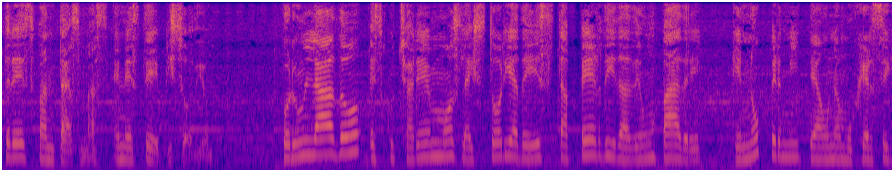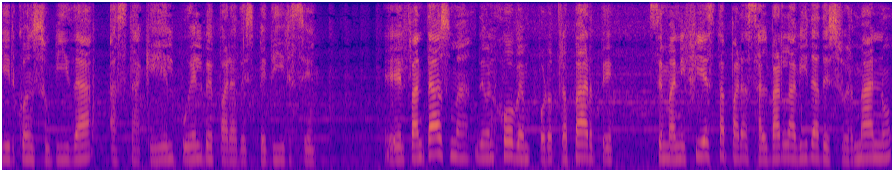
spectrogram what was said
tres fantasmas en este episodio. Por un lado, escucharemos la historia de esta pérdida de un padre que no permite a una mujer seguir con su vida hasta que él vuelve para despedirse. El fantasma de un joven, por otra parte, se manifiesta para salvar la vida de su hermano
